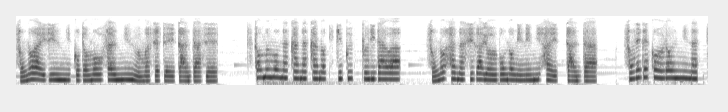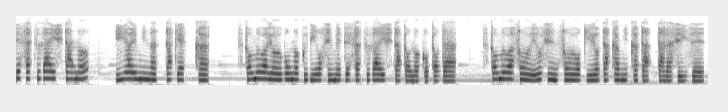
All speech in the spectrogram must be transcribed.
その愛人に子供を3人産ませていたんだぜ。務もなかなかの鬼畜っぷりだわ。その話が養母の耳に入ったんだ。それで口論になって殺害したの？言い合いになった結果、務は養母の首を絞めて殺害したとのことだ。務はそういう真相を清高に語ったらしいぜ。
